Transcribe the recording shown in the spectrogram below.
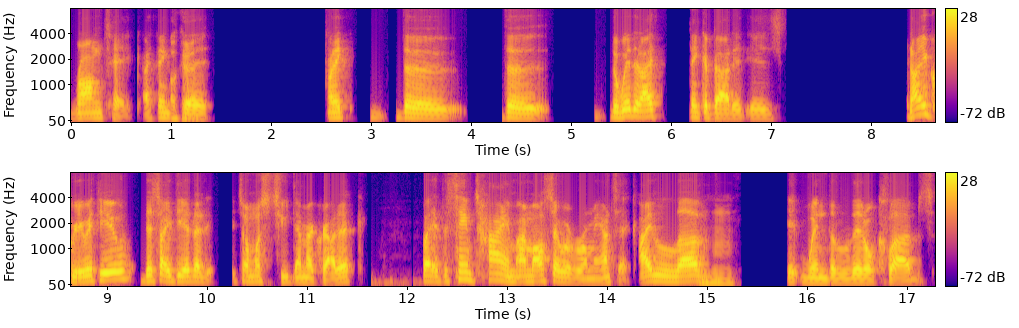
wrong take. I think okay. that I think the the the way that I think about it is, and I agree with you, this idea that it's almost too democratic. But at the same time, I'm also a romantic. I love mm-hmm. it when the little clubs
